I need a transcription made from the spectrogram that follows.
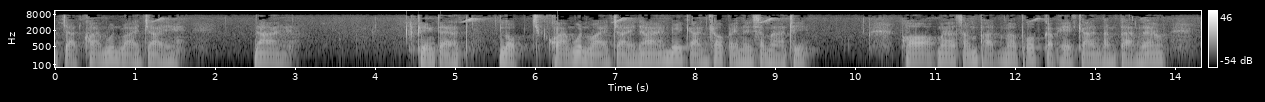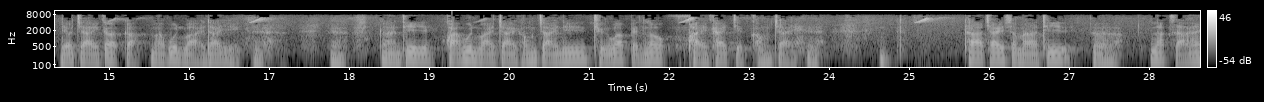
ำจัดความวุ่นวายใจได้ เพียงแต่หลบความวุ่นวายใจได้ด้วยการเข้าไปในสมาธิ พอออกมาสัมผัสมาพบกับเหตุการณ์ต่าง ๆ แล้ว เดี๋ยวใจก็กลับมาวุ่นวายได้อีกการที่ความวุ่นวายใจของใจนี้ถือว่าเป็นโรคภัยไข้เจ็บของใจ ถ้าใช้สมาธิรักษาให้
